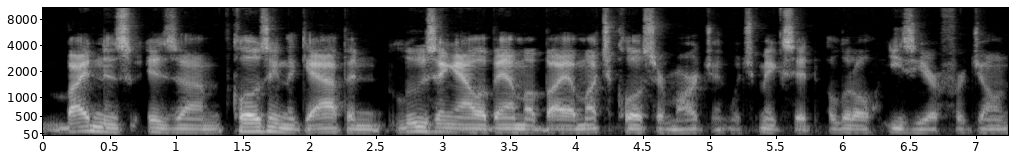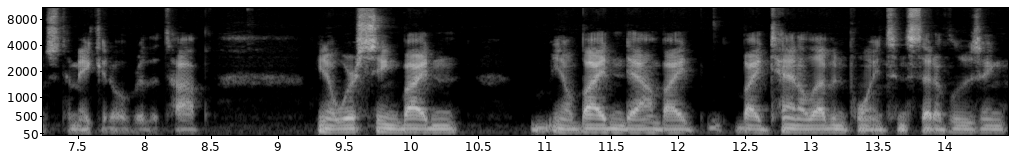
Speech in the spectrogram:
Biden is is um, closing the gap and losing Alabama by a much closer margin, which makes it a little easier for Jones to make it over the top. You know, we're seeing Biden, you know, Biden down by by 10, 11 points instead of losing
